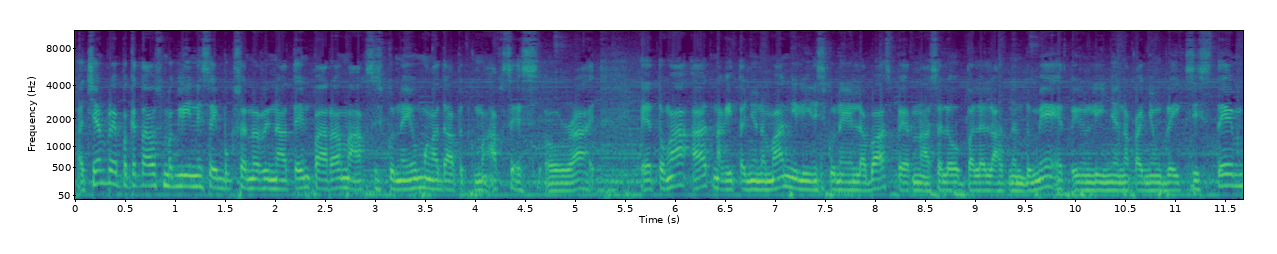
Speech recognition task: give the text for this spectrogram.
At syempre pagkatapos maglinis ay buksan na rin natin para ma-access ko na yung mga dapat ko ma-access. Alright. Ito nga at nakita nyo naman nilinis ko na yung labas pero nasa loob pala lahat ng dumi. Ito yung linya ng kanyang brake system.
